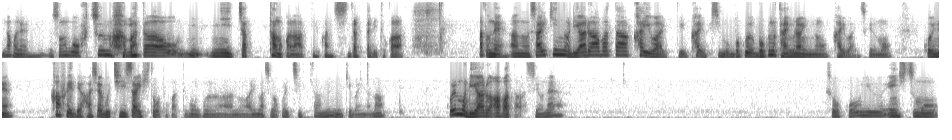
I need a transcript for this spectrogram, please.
なんかね、その後普通のアバターをにに行っちゃったのかなっていう感じだったりとか、あとね、あの、最近のリアルアバター界隈っていう界隈、僕、僕のタイムラインの界隈ですけども、こういうね、カフェではしゃぐ小さい人とかって、もうこのあのありますが、これツイッター見に行けばいいんだな。これもリアルアバターですよね。そう、こういう演出も、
